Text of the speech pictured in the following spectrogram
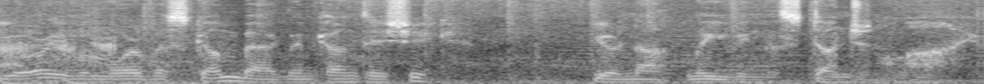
You're even more of a scumbag than Kang Te-shik. You're not leaving this dungeon alive.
